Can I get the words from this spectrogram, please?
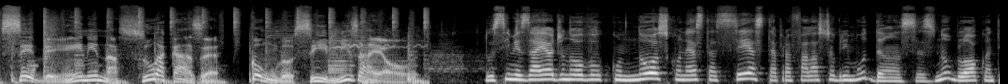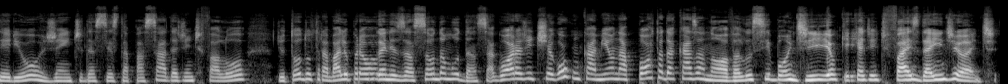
CBN na sua casa, com Luci Misael. Luci Misael de novo conosco nesta sexta para falar sobre mudanças. No bloco anterior, gente, da sexta passada, a gente falou de todo o trabalho para a organização da mudança. Agora a gente chegou com o caminhão na porta da casa nova. Luci, bom dia. O que, que a gente faz daí em diante?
